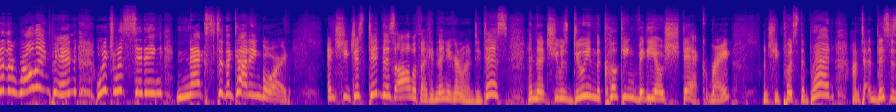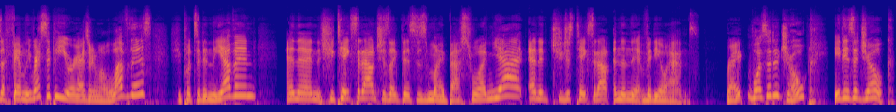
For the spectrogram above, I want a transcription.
of the rolling pin, which was sitting next to the cutting board. And she just did this all with like, and then you're going to want to do this. And then she was doing the cooking video shtick, right? And she puts the bread on top. This is a family recipe. You guys are going to love this. She puts it in the oven. And then she takes it out and she's like, this is my best one yet. And it, she just takes it out and then the video ends, right? Was it a joke? It is a joke.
